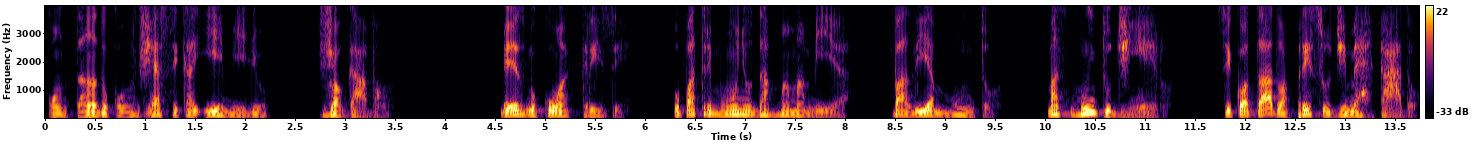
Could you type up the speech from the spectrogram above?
contando com Jéssica e Emílio, jogavam. Mesmo com a crise, o patrimônio da Mamamia valia muito, mas muito dinheiro, se cotado a preço de mercado.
